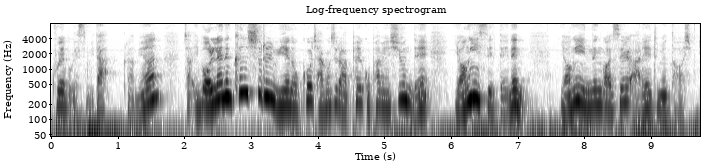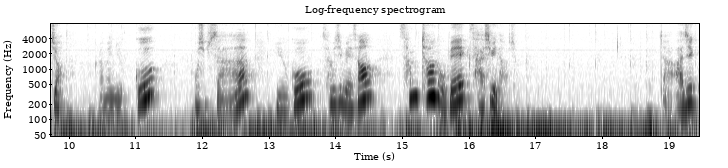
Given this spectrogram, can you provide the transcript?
구해 보겠습니다. 그러면 자, 이 원래는 큰 수를 위에 놓고 작은 수를 앞에 곱하면 쉬운데 0이 있을 때는 0이 있는 것을 아래에 두면 더 쉽죠. 그러면 69 54 65 30에서 3540이 나오죠. 자, 아직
